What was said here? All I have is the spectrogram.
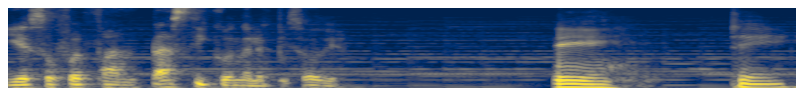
Y eso fue fantástico en el episodio. Sí. Sí.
